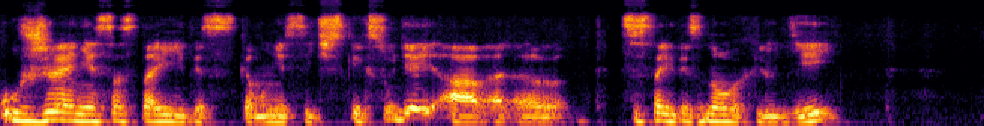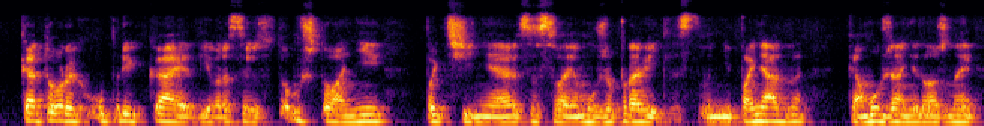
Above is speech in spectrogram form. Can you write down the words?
уже не состоит из коммунистических судей, а э, состоит из новых людей, которых упрекает Евросоюз в том, что они подчиняются своему же правительству. Непонятно, кому же они должны,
